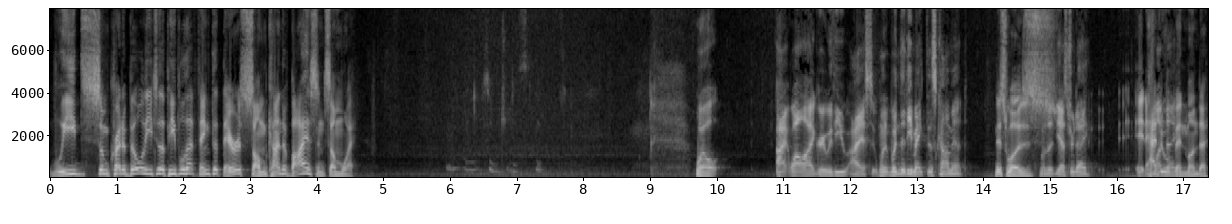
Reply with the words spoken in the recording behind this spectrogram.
leads some credibility to the people that think that there is some kind of bias in some way. Well, I while I agree with you, I assume, when, when did he make this comment? This was, Was it yesterday? it had to have been Monday.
